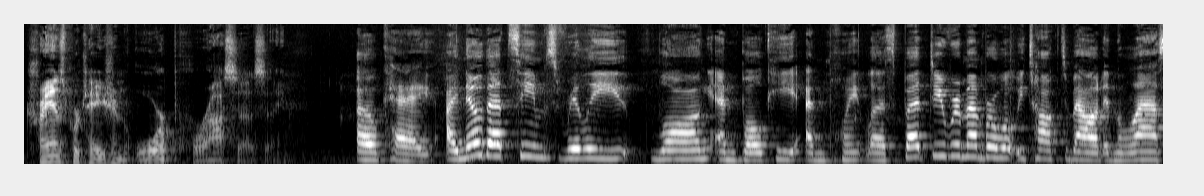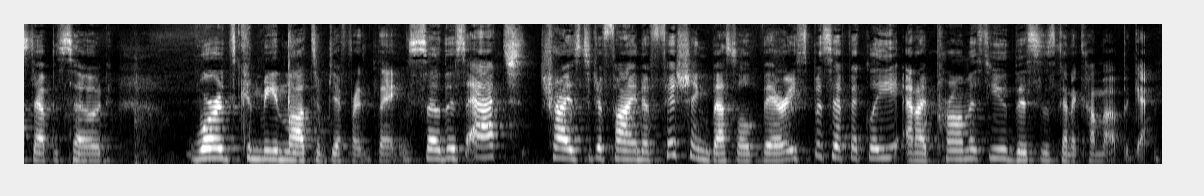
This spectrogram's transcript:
transportation, or processing. Okay, I know that seems really long and bulky and pointless, but do you remember what we talked about in the last episode? Words can mean lots of different things. So, this act tries to define a fishing vessel very specifically, and I promise you this is going to come up again.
